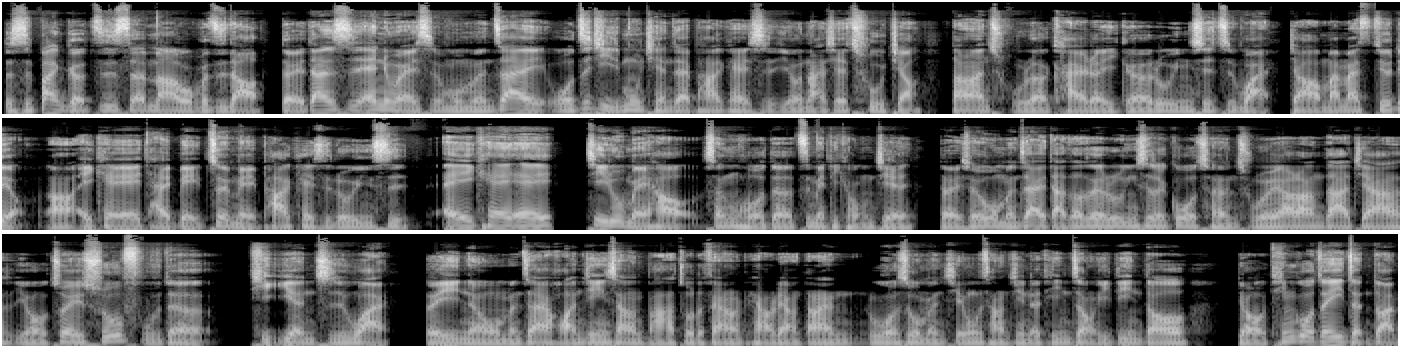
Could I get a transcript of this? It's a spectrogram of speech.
就是半个资深吗？我不知道。对，但是 anyways，我们在我自己目前在 podcast 有哪些触角？当然，除了开了一个录音室之外，叫 My My Studio 啊，A.K.A 台北最美 podcast 录音室，A.K.A 记录美好生活的自媒体空间。对，所以我们在打造这个录音室的过程，除了要让大家有最舒服的体验之外，所以呢，我们在环境上把它做得非常的漂亮。当然，如果是我们节目场景的听众，一定都有听过这一整段。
